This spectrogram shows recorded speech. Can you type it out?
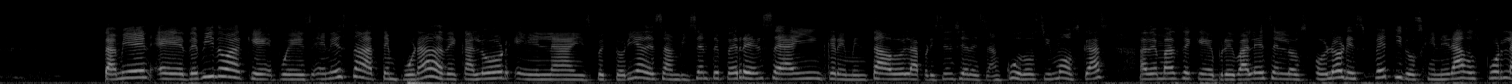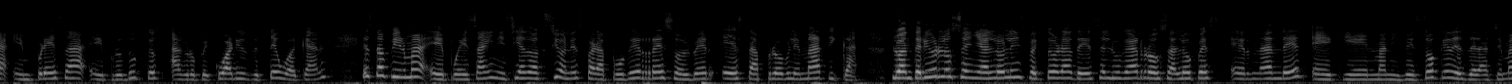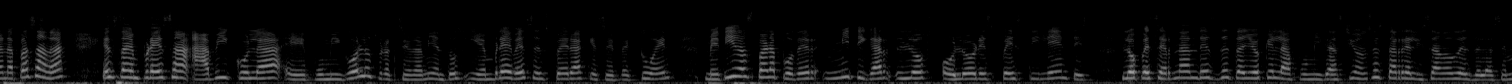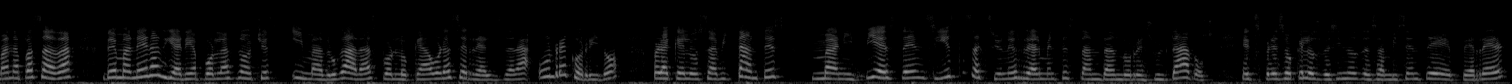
También eh, debido a que pues en esta temporada de calor en la inspectoría de San Vicente Ferrer se ha incrementado la presencia de zancudos y moscas, además de que prevalecen los olores fétidos generados por la empresa eh, Productos Agropecuarios de Tehuacán. Esta firma eh, pues ha iniciado acciones para poder resolver esta problemática. Lo anterior lo señaló la inspectora de ese lugar, Rosa López Hernández, quien manifestó que desde la semana pasada esta empresa avícola eh, fumigó los fraccionamientos y en breve se espera que se efectúen medidas para poder mitigar los olores pestilentes. López Hernández detalló que la fumigación se está realizando desde la semana pasada de manera diaria por las noches y madrugadas, por lo que ahora se realizará un recorrido para que los habitantes manifiesten si estas acciones realmente están dando resultados. Expresó que los vecinos de San Vicente Ferrer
